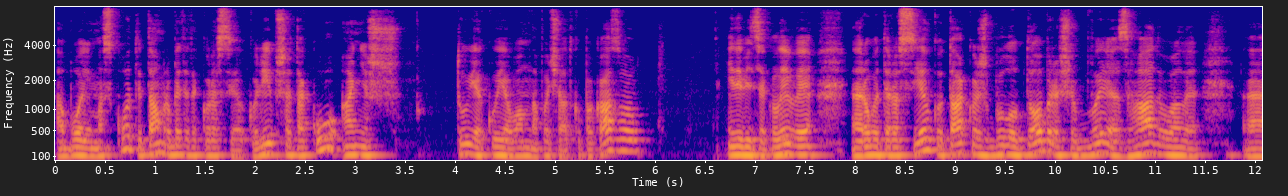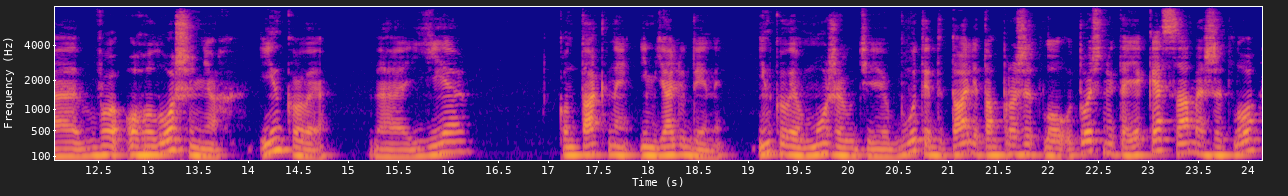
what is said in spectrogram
або і маскот, і там робити таку розсилку. Ліпше таку, аніж ту, яку я вам на початку показував. І дивіться, коли ви е, робите розсилку, також було б добре, щоб ви згадували е, в оголошеннях інколи е, є контактне ім'я людини. Інколи можуть бути деталі там про житло. Уточнюйте, яке саме житло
